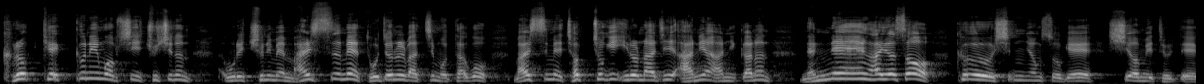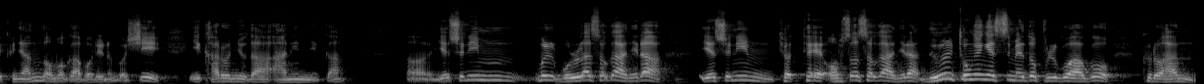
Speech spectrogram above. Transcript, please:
그렇게 끊임없이 주시는 우리 주님의 말씀에 도전을 받지 못하고 말씀에 접촉이 일어나지 아니하니까는 냉랭하여서 그 심령 속에 시험이 들 때 그냥 넘어가 버리는 것이 이 가론 유다 아닙니까? 어, 예수님을 몰라서가 아니라 예수님 곁에 없어서가 아니라 늘 동행했음에도 불구하고 그러한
